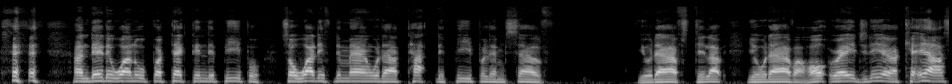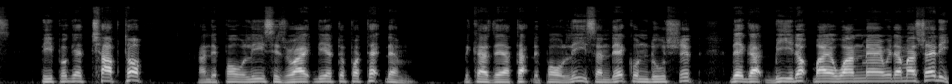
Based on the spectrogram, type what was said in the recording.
and they're the one who protecting the people. So what if the man would attack the people himself? You would have still have, you would have a outrage there, a chaos. People get chopped up, and the police is right there to protect them because they attacked the police and they couldn't do shit. They got beat up by one man with a machete.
